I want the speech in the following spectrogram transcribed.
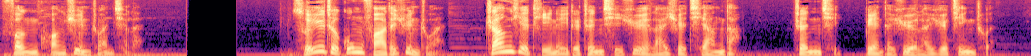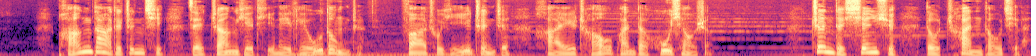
疯狂运转起来。随着功法的运转，张烨体内的真气越来越强大，真气变得越来越精纯。庞大的真气在张掖体内流动着，发出一阵阵海潮般的呼啸声，震得鲜血都颤抖起来。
